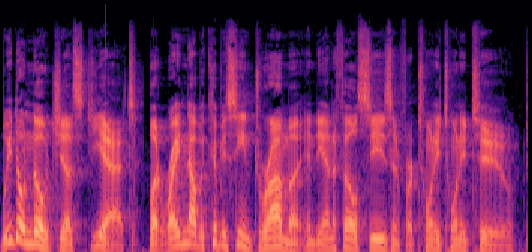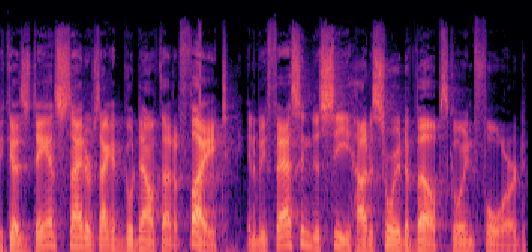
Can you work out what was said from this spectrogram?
We don't know just yet, but right now we could be seeing drama in the NFL season for 2022 because Dan Snyder's not going to go down without a fight. And it'll be fascinating to see how the story develops going forward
